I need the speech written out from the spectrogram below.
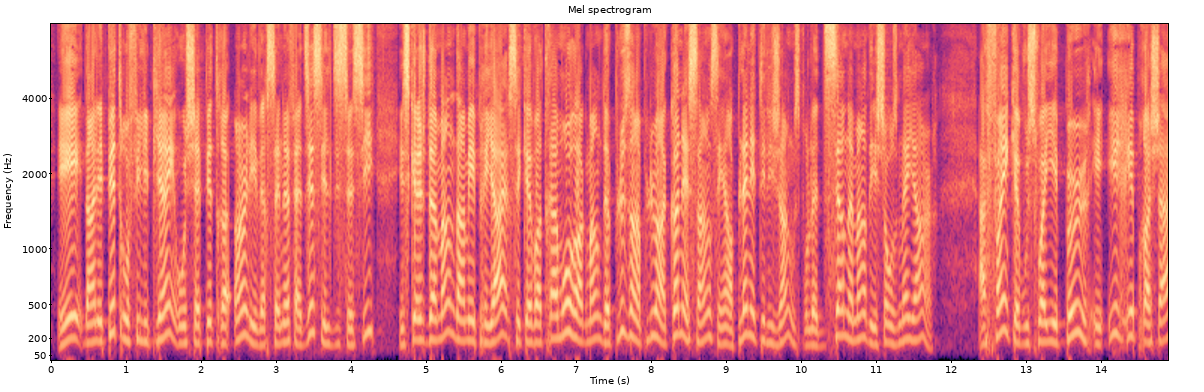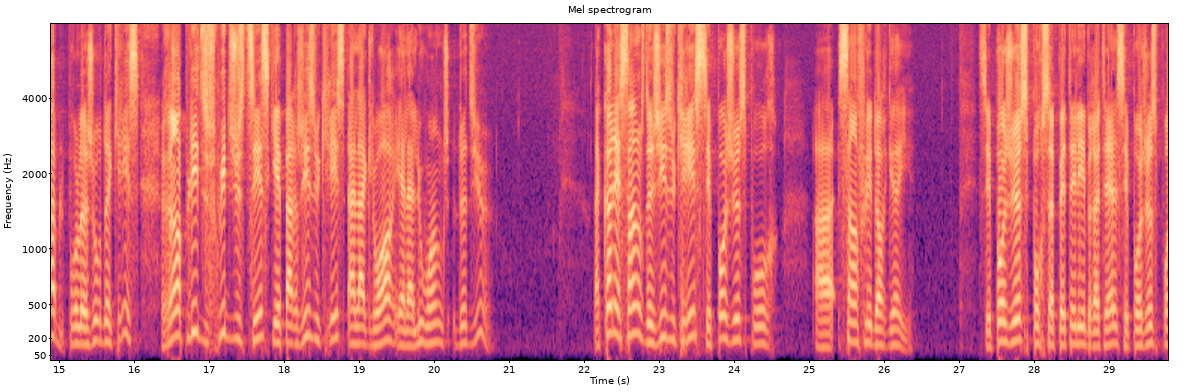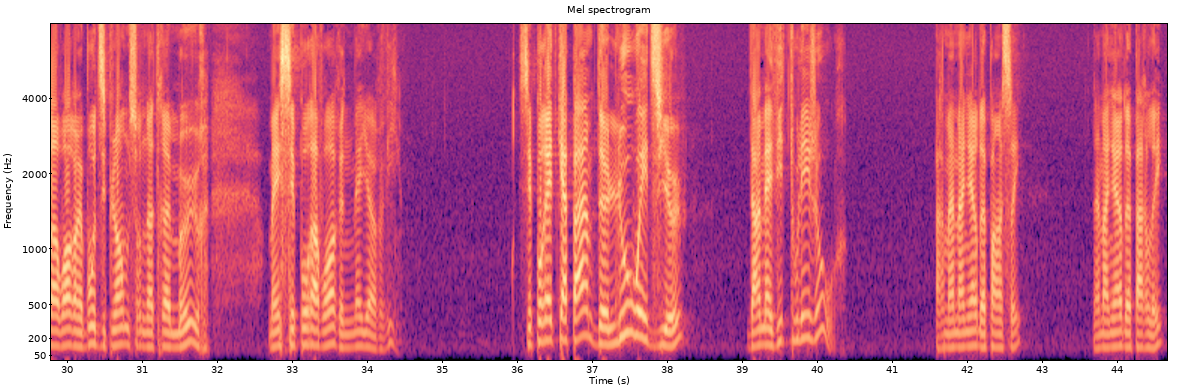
Et dans l'Épître aux Philippiens, au chapitre 1, les versets 9 à 10, il dit ceci, Et ce que je demande dans mes prières, c'est que votre amour augmente de plus en plus en connaissance et en pleine intelligence pour le discernement des choses meilleures, afin que vous soyez purs et irréprochables pour le jour de Christ, remplis du fruit de justice qui est par Jésus-Christ à la gloire et à la louange de Dieu. La connaissance de Jésus-Christ, ce n'est pas juste pour euh, s'enfler d'orgueil. C'est pas juste pour se péter les bretelles, c'est pas juste pour avoir un beau diplôme sur notre mur, mais c'est pour avoir une meilleure vie. C'est pour être capable de louer Dieu dans ma vie de tous les jours, par ma manière de penser, ma manière de parler.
